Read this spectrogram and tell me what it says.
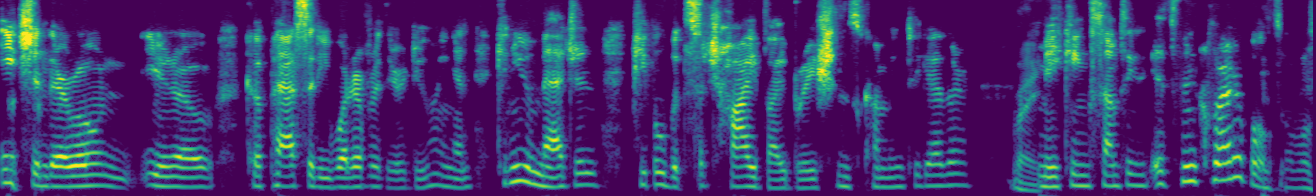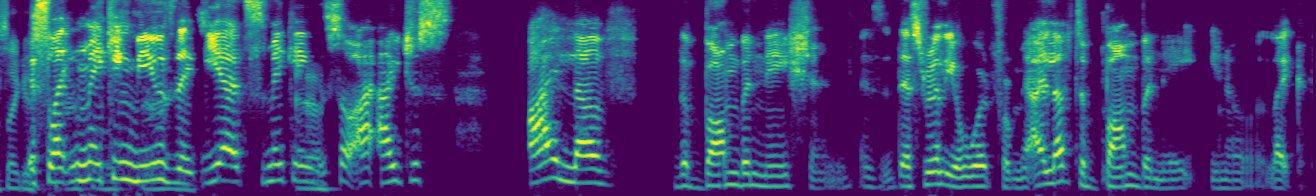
each in their own, you know, capacity, whatever they're doing. And can you imagine people with such high vibrations coming together, Right. making something? It's incredible. It's almost like It's like making music. Yeah, it's making. Yeah. So I, I just, I love the bombination. Is that's really a word for me. I love to bombinate. You know, like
